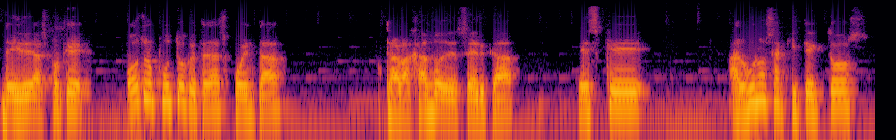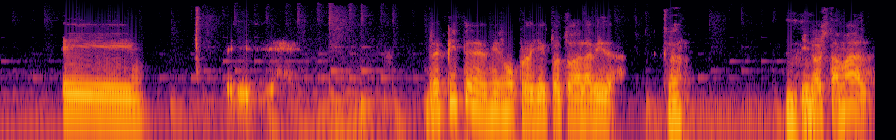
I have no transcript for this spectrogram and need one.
de ideas. Porque otro punto que te das cuenta, trabajando de cerca, es que algunos arquitectos eh, eh, repiten el mismo proyecto toda la vida. Claro. Y no está mal.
